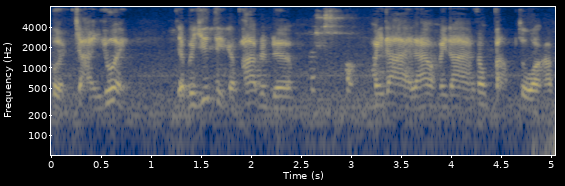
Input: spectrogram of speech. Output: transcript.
เปิดใจด้วยจะไปยึดติดกับภาพเดิมๆไม่ได้แล้วไม่ได้ต้องปรับตัวครับ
